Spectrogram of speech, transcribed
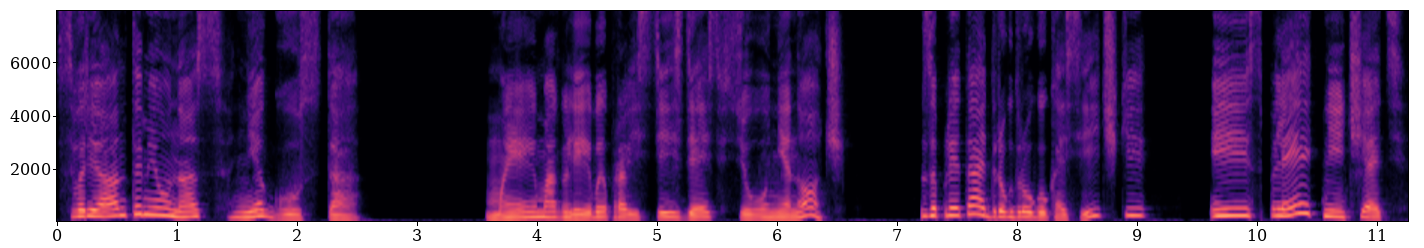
с вариантами у нас не густо. Мы могли бы провести здесь всю не ночь, заплетать друг другу косички и сплетничать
